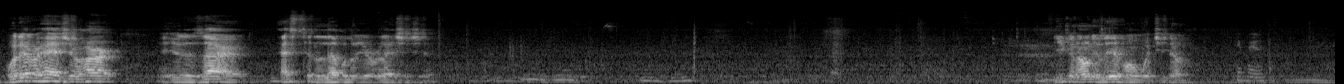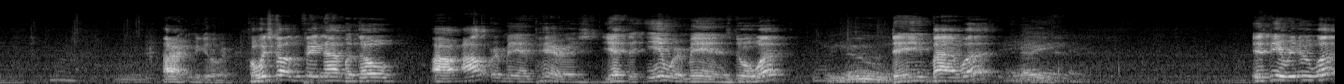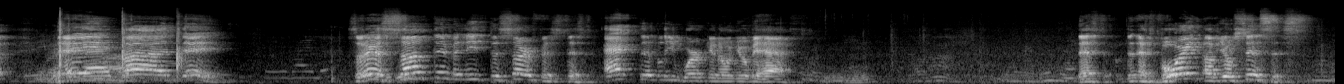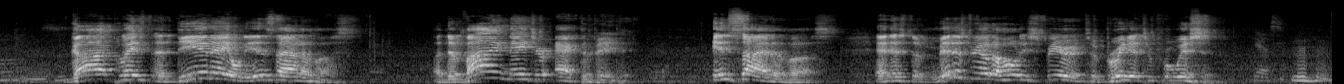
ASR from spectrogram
Whatever has your heart and your desire, that's to the level of your relationship. You can only live on what you know. Amen. All right, let me get over. For which cause we faint not, but though our outward man perish, yet the inward man is doing what? Renewed Day by what? day. It's being renewed what? Day by day. So there's something beneath the surface that's actively working on your behalf. That's, that's void of your senses. God placed a DNA on the inside of us, a divine nature activated inside of us. And it's the ministry of the Holy Spirit to bring it to fruition. Yes. Mm-hmm.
